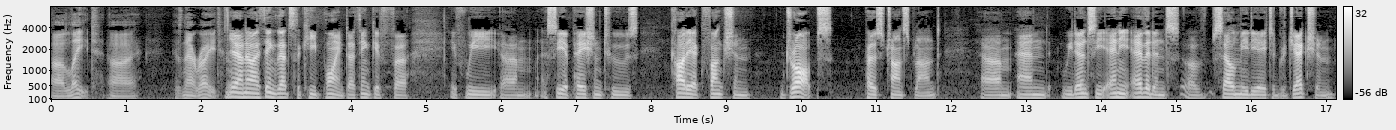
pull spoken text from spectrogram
late. Isn't that right? Yeah, no, I think that's the key point. I think if uh, if we um, see a patient whose cardiac function drops post transplant, um, and we don't see any evidence of cell mediated rejection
